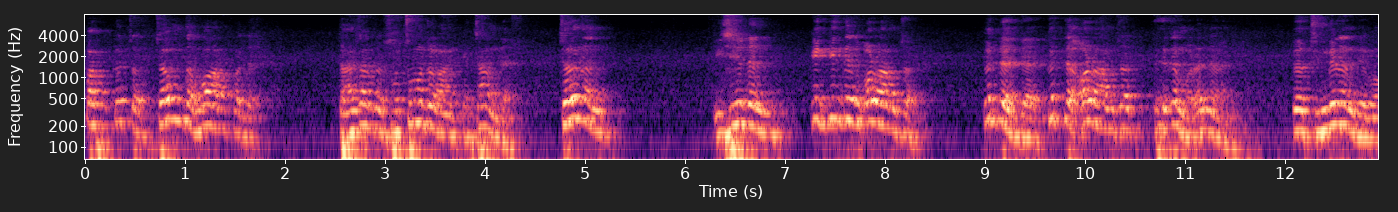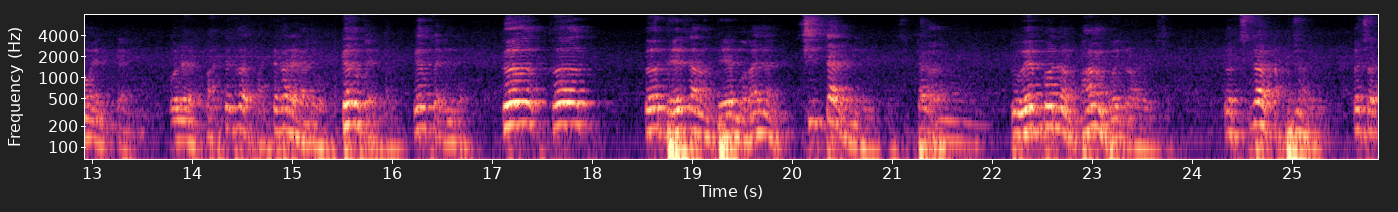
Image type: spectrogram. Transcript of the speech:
밥 그쪽 전부 다 모아놓고 이제 다른 사람들 소총을 들어가는 게 괜찮은데 저는 20년 낑낑대서 올라가면서 그때 이제 그때 올라가면서 대체 뭐랬냐면 그 중대는 데 보면 이렇게 원래 밭대가 밭대가 해가지고 벽업자 있다. 벽업자 있는데 그 그 그 대장은 뒤에 뭐가 있냐면 십자가 있는 거예요 십자가. 그왜 보냐면 밤에 보이더라고요 그 십자가 딱 붙여놔요 그래서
